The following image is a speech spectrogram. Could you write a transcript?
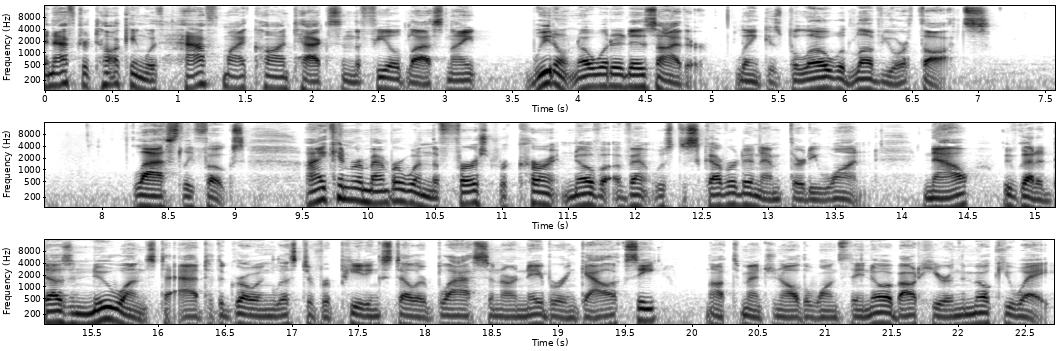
and after talking with half my contacts in the field last night, we don't know what it is either. Link is below, would love your thoughts. Lastly, folks, I can remember when the first recurrent nova event was discovered in M31. Now, we've got a dozen new ones to add to the growing list of repeating stellar blasts in our neighboring galaxy, not to mention all the ones they know about here in the Milky Way.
